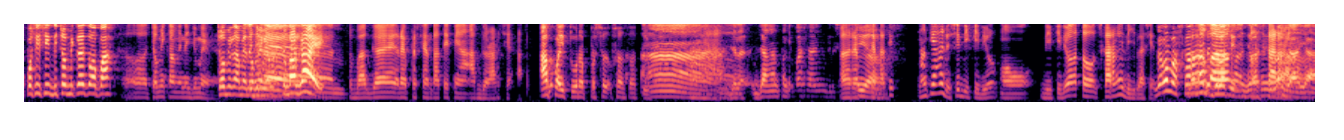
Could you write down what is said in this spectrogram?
posisi di Comika itu apa? Eh, Comika manajemen. Comika manajemen. Sebagai? Sebagai representatifnya Abdur Arsyad. apa itu representatif? Ah, jela- jangan pakai bahasa Inggris. Eh, representatif nanti ada sih di video mau di video atau sekarangnya dijelasin Enggak apa-apa, sekarang ada jelasin. Jelasin Oh, dulu sekarang. aja ya.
